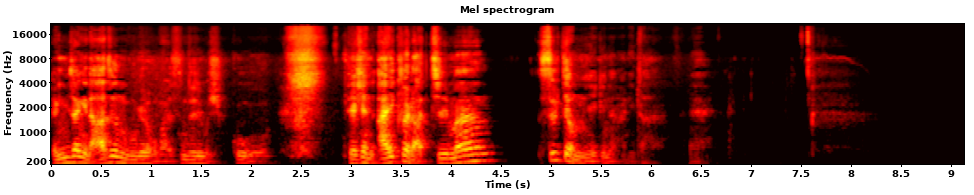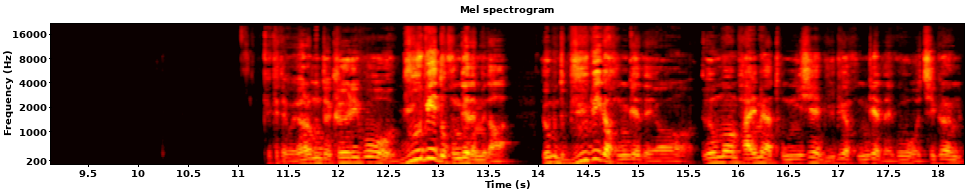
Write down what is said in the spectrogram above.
굉장히 낮은 곡이라고 말씀드리고 싶고 대신 IQ가 낮지만 쓸데없는 얘기는 아니다. 예. 그렇게 되고 여러분들 그리고 뮤비도 공개됩니다. 여러분들 뮤비가 공개돼요. 음원 발매와 동시에 뮤비가 공개되고 지금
